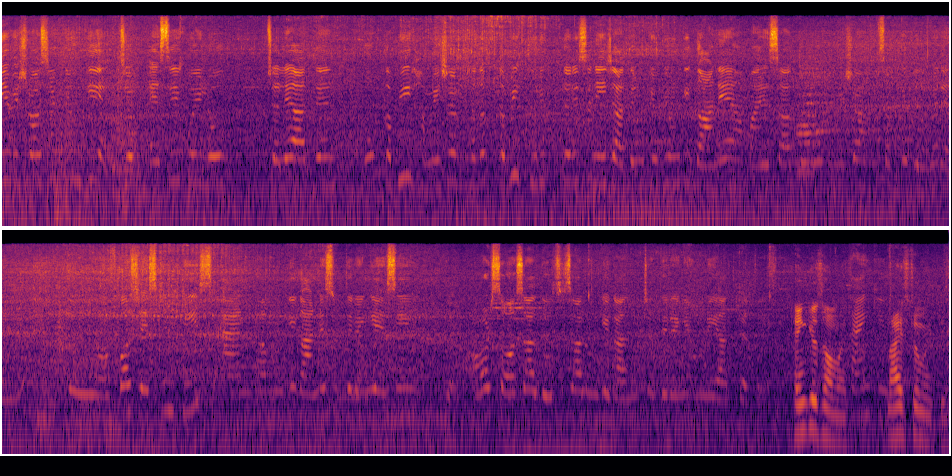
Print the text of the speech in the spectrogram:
ये विश्वास रखती हूँ कि जब ऐसे कोई लोग चले आते हैं वो कभी हमेशा मतलब कभी पूरी तरह से नहीं जाते हैं क्योंकि उनके गाने हमारे साथ तो हमेशा हम सबके दिल में रहेंगे। तो of course rest in peace and हम उनके गाने सुनते रहेंगे ऐसे ही और सौ साल दो सौ साल उनके गाने चलते रहेंगे हम याद करते रहेंगे। Thank you so much thank you nice to meet you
